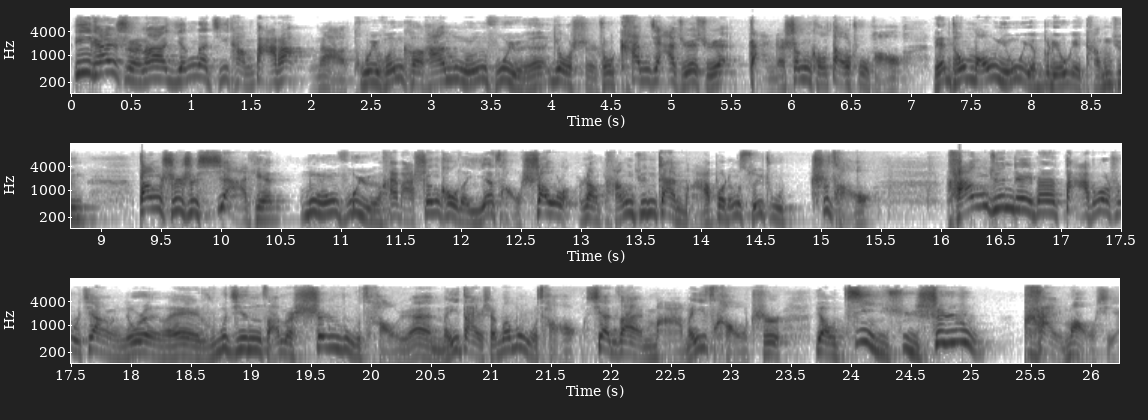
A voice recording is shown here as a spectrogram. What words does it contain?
一开始呢赢了几场大仗，啊，吐谷浑可汗慕容福允又使出看家绝学，赶着牲口到处跑，连头牦牛也不留给唐军。当时是夏天，慕容福允还把身后的野草烧了，让唐军战马不能随处吃草。唐军这边大多数将领就认为，如今咱们深入草原没带什么牧草，现在马没草吃，要继续深入太冒险。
